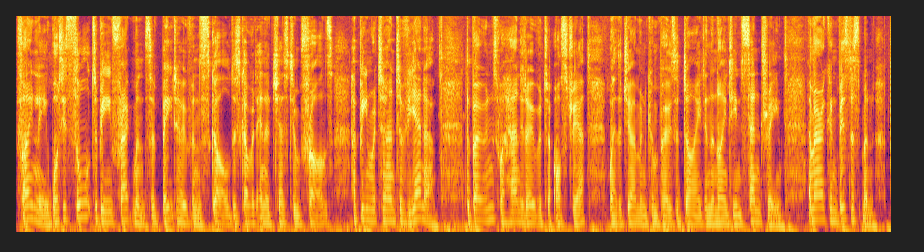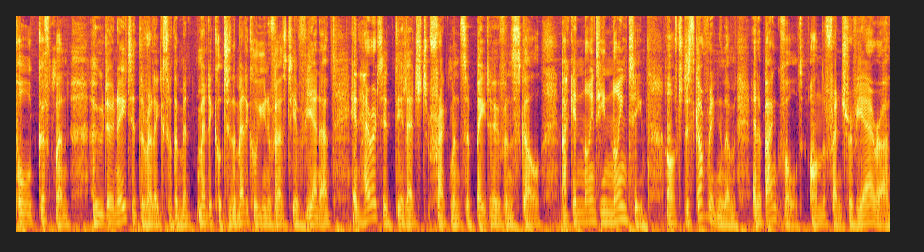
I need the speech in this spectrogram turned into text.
Finally, what is thought to be fragments of Beethoven's skull discovered in a chest in France have been returned to Vienna. The bones were handed over to Austria, where the German composer died in the 19th century. American businessman Paul Kaufmann, who donated the relics of the med- medical to the Medical University of Vienna, inherited the alleged fragments of Beethoven's skull back in 1990 after discovering them in a bank vault on the French Riviera.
